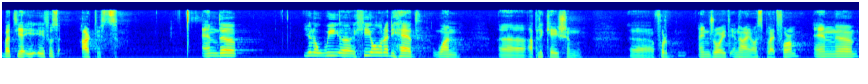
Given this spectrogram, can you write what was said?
But yeah, it, it was artists. And, uh, you know, we, uh, he already had one uh, application uh, for Android and iOS platform. And um,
